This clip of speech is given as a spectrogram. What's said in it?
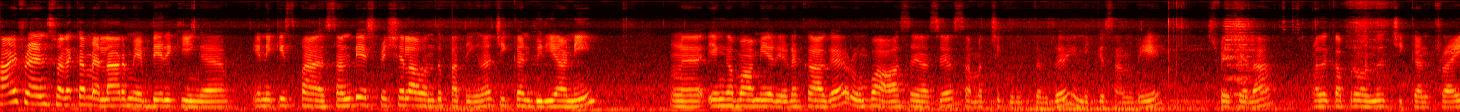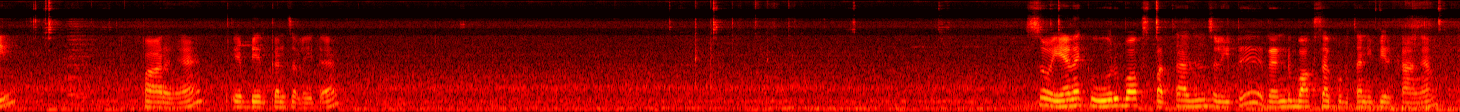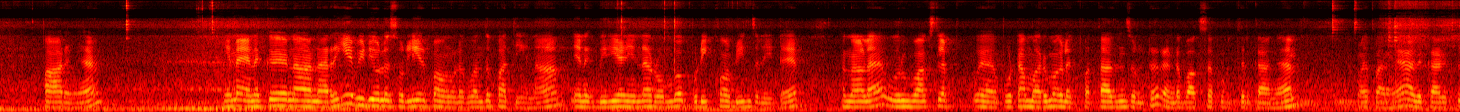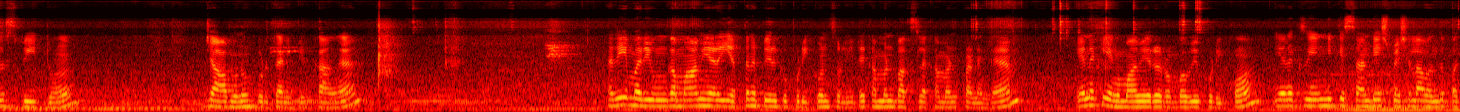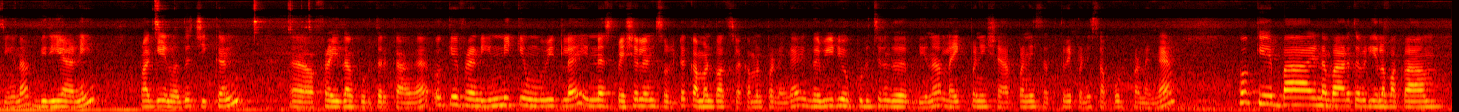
Hi friends வணக்கம். எல்லாரும் எப்படி இருக்கீங்க? இன்றைக்கி சண்டே ஸ்பெஷலாக வந்து பார்த்திங்கன்னா சிக்கன் பிரியாணி எங்கள் மாமியார் எனக்காக ரொம்ப ஆசை ஆசையாக சமைச்சி கொடுத்துருது இன்றைக்கி சண்டே ஸ்பெஷலாக அதுக்கப்புறம் வந்து சிக்கன் ஃப்ரை பாருங்கள் எப்படி இருக்குன்னு சொல்லிட்டு. ஸோ எனக்கு ஒரு பாக்ஸ் பத்தாதுன்னு சொல்லிட்டு ரெண்டு பாக்ஸாக கொடுத்து அனுப்பியிருக்காங்க. பாருங்கள் ஏன்னா எனக்கு நான் நிறைய வீடியோவில் சொல்லியிருப்பேன். உங்களுக்கு வந்து பார்த்தீங்கன்னா எனக்கு பிரியாணின்னா ரொம்ப பிடிக்கும் அப்படின்னு சொல்லிட்டு. அதனால் ஒரு பாக்ஸில் போட்டால் மருமகளுக்கு பத்தாதுன்னு சொல்லிட்டு ரெண்டு பாக்ஸாக கொடுத்துருக்காங்க. அது பாருங்கள் அதுக்கு அடுத்து ஸ்வீட்டும் ஜாமுனும் கொடுத்து அனுப்பியிருக்காங்க. அதே மாதிரி உங்கள் மாமியாரை எத்தனை பேருக்கு பிடிக்கும்னு சொல்லிட்டு கமெண்ட் பாக்ஸில் கமெண்ட் பண்ணுங்கள் எனக்கு எங்கள் மாமியாரை ரொம்பவே பிடிக்கும். எனக்கு இன்றைக்கி சண்டே ஸ்பெஷலாக வந்து பார்த்திங்கன்னா பிரியாணி அகெயின் வந்து சிக்கன் ஃப்ரை தான் கொடுத்துருக்காங்க. ஓகே ஃப்ரெண்ட் இன்றைக்கி உங்கள் வீட்டில் என்ன ஸ்பெஷல்னு சொல்லிட்டு கமெண்ட் பாக்ஸில் கமெண்ட் பண்ணுங்கள் இந்த வீடியோ பிடிச்சிருந்தது அப்படின்னா லைக் பண்ணி ஷேர் பண்ணி சப்ஸ்கிரைப் பண்ணி சப்போர்ட் பண்ணுங்கள் ஓகே பாய் நம்ம அடுத்த வீடியோவில் பார்க்கலாம்.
